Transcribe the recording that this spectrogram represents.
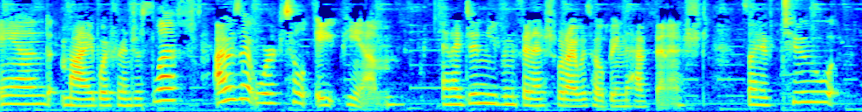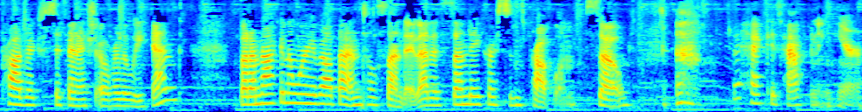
and my boyfriend just left. I was at work till 8 p.m., and I didn't even finish what I was hoping to have finished. So I have two projects to finish over the weekend, but I'm not going to worry about that until Sunday. That is Sunday Christen's problem. So, what the heck is happening here?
